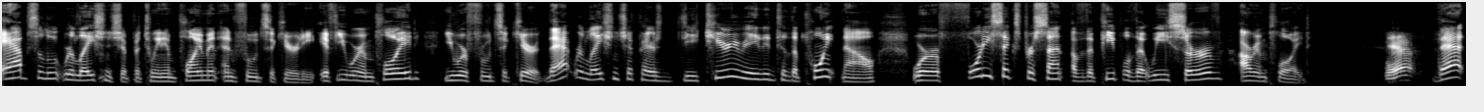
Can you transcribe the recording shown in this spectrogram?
absolute relationship between employment and food security. If you were employed, you were food secure. That relationship has deteriorated to the point now where 46% of the people that we serve are employed. Yeah. That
